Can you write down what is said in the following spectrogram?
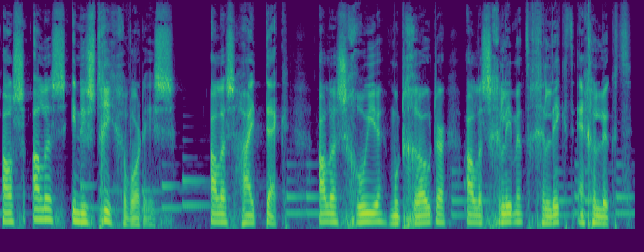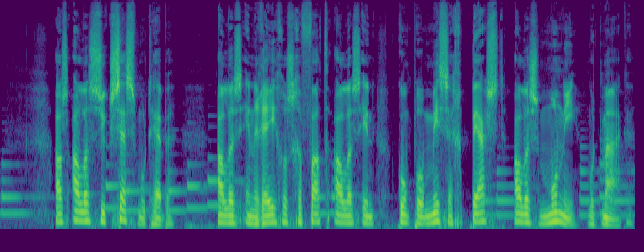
Als alles industrie geworden is, alles high-tech, alles groeien moet groter, alles glimmend, gelikt en gelukt. Als alles succes moet hebben, alles in regels gevat, alles in compromissen geperst, alles money moet maken.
